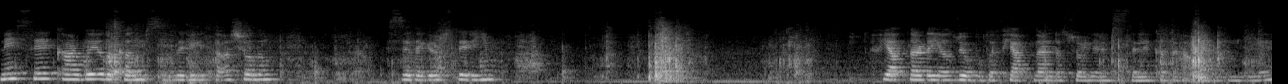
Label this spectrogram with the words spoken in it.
Neyse kargoya bakalım. Sizle birlikte açalım. Size de göstereyim. Fiyatları da yazıyor burada. Fiyatlarını da söylerim size ne kadar aldım diye.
